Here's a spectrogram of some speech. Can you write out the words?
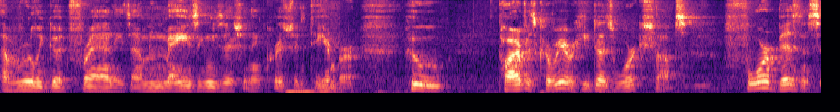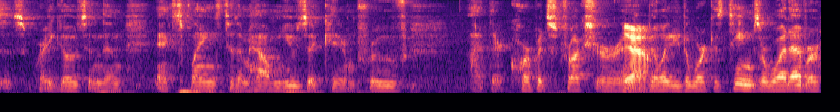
a really good friend. He's an amazing musician named Christian Timber, who part of his career he does workshops for businesses where he goes and then explains to them how music can improve their corporate structure and Yeah. ability to work as teams or whatever.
